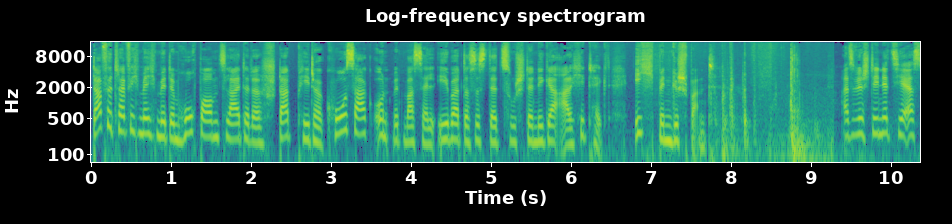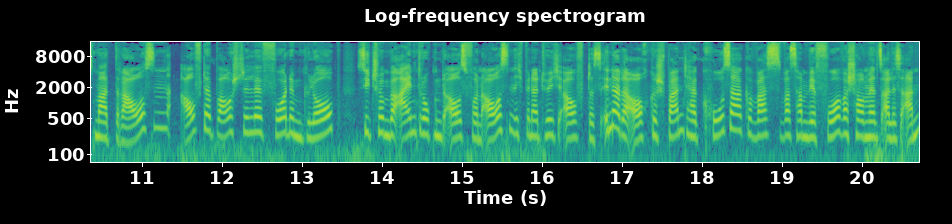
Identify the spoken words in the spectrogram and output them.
Dafür treffe ich mich mit dem Hochbauamtsleiter der Stadt Peter Kosak und mit Marcel Ebert, das ist der zuständige Architekt. Ich bin gespannt. Also wir stehen jetzt hier erstmal draußen auf der Baustelle vor dem Globe. Sieht schon beeindruckend aus von außen. Ich bin natürlich auf das Innere auch gespannt. Herr Kosak, was, was haben wir vor? Was schauen wir uns alles an?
